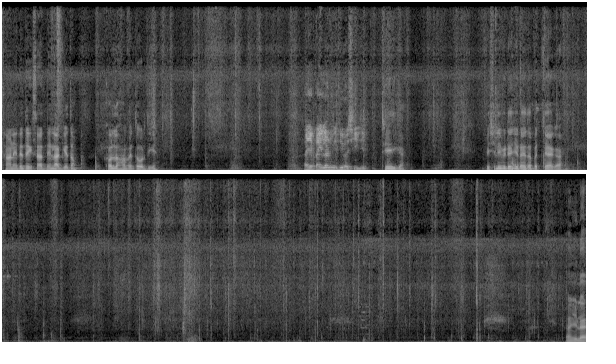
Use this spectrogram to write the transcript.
ਥਾਣੇ ਤੇ ਦੇਖ ਸਕਦੇ ਨੇ ਲਾਗੇ ਤੋਂ। ਖੋਲੋ ਹਾਂ ਫਿਰ ਤੋੜ ਦਈਏ। ਅਜੇ ਪਹਿਲਣ ਵੀ ਜੀ ਵਸੀ ਜੀ। ਠੀਕ ਆ ਪਿਛਲੀ ਵੀਡੀਓ ਜਿਹੜਾ ਇਹਦਾ ਬੱਚਾ ਹੈਗਾ। ਹਾਂਜੀ ਲੈ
